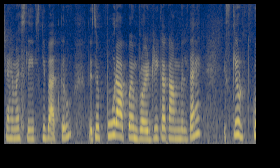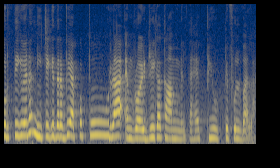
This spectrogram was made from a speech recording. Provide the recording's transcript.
चाहे मैं स्लीव्स की बात करूँ तो इसमें पूरा आपको एम्ब्रॉयड्री का काम मिलता है। इसकी कुर्ती में ना नीचे की तरफ़ भी आपको पूरा एम्ब्रॉयड्री का काम मिलता है ब्यूटिफुल वाला।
